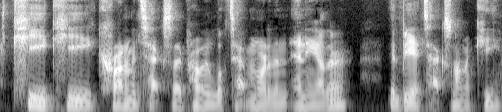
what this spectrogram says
a key key chironomid text that I probably looked at more than any other. It'd be a taxonomic key.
